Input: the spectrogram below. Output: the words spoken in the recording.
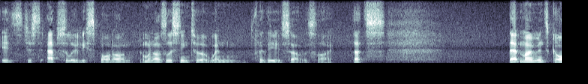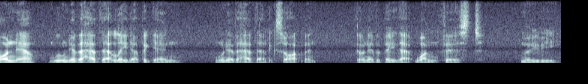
it's just absolutely spot on. And when I was listening to it when for this, I was like, that's that moment's gone now. We'll never have that lead up again. We'll never have that excitement. There will never be that one first movie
